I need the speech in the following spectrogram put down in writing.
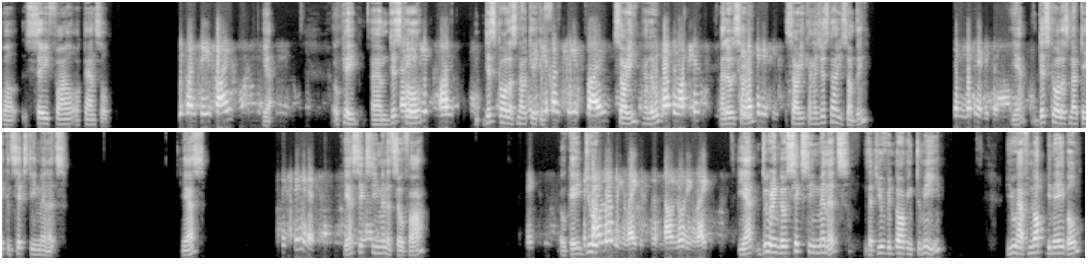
well, save file or cancel. Click on save file. Yeah. Okay, um, this call, on this call is now taken. click on save file, Sorry, hello, got some options. hello, sorry, can sorry, can I just tell you something? Definitely, sir. Yeah, this call has now taken 16 minutes. Yes, 60 minutes. yeah, 16 minutes so far. Okay. Okay, It's dur- downloading, right? Downloading, right? yeah, during those 16 minutes that you've been talking to me, you have not been able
